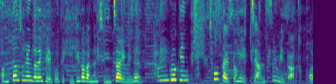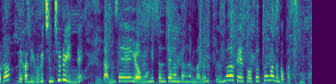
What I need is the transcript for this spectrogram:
방탄소년단의 빌보드 1위가 갖는 진짜 의미는 한국인 최초 달성에 있지 않습니다. 어라? 내가 미국에 진출해 있네? 난세의 영웅이 탄생한다는 말은 음악에서도 통하는 것 같습니다.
